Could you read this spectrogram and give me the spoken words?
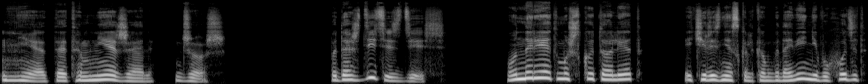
«Нет, это мне жаль, Джош». «Подождите здесь. Он ныряет в мужской туалет и через несколько мгновений выходит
